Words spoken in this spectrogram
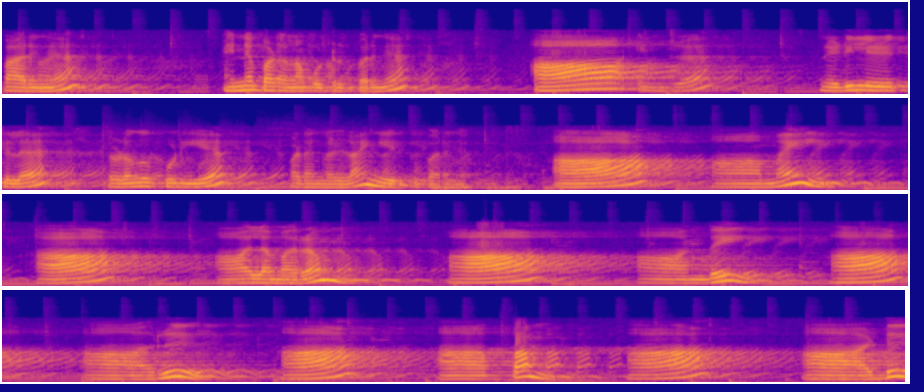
பாருங்க. என்ன படம்லாம் போட்டிருக்கு பாருங்க? ஆ என்ற நெடிலெழுத்தில் தொடங்கக்கூடிய படங்கள்லாம் இங்கே இருக்கு பாருங்க. ஆ ஆமை ஆ ஆலமரம் ஆ ஆந்தை ஆ ஆறு ஆ ஆப்பம் ஆ ஆடு.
